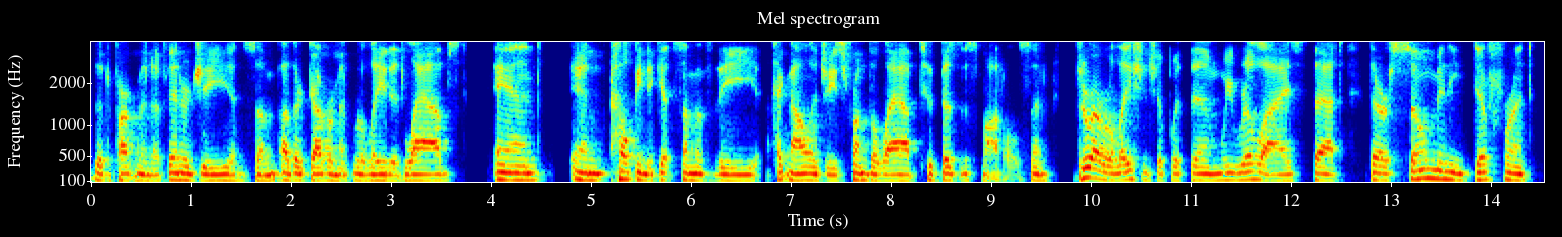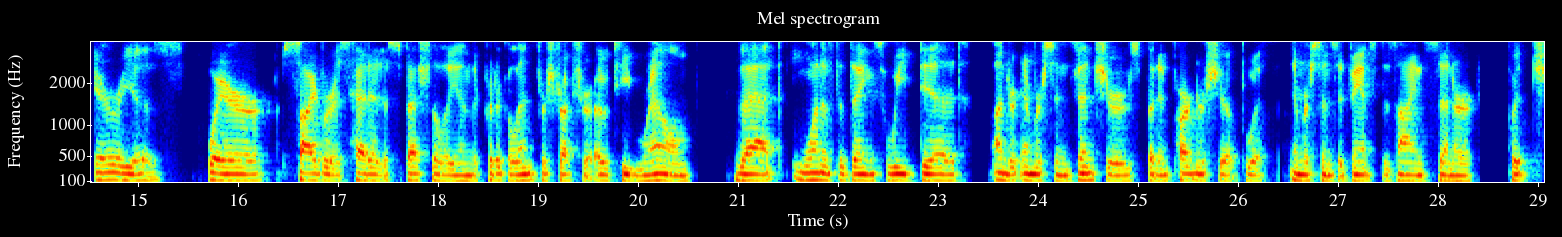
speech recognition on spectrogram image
the Department of Energy and some other government related labs and and helping to get some of the technologies from the lab to business models. And through our relationship with them, we realized that there are so many different areas where cyber is headed, especially in the critical infrastructure OT realm, that one of the things we did under Emerson Ventures, but in partnership with Emerson's Advanced Design Center, which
